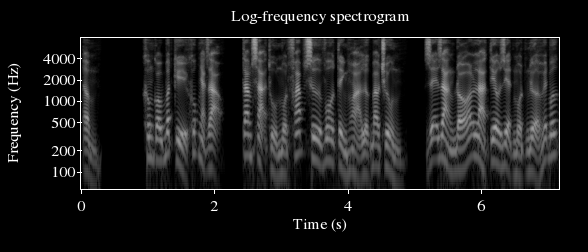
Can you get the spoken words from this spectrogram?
Ẩm. Không có bất kỳ khúc nhạc dạo, tam xạ thủ một pháp sư vô tình hỏa lực bao trùm, dễ dàng đó là tiêu diệt một nửa huyết bức.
